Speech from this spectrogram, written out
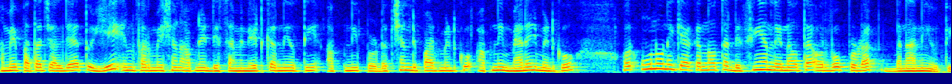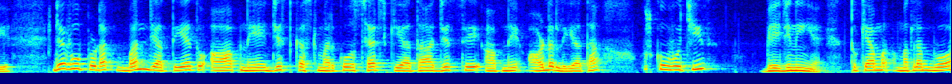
हमें पता चल जाए तो ये इन्फॉर्मेशन आपने डिसमिनेट करनी होती है अपनी प्रोडक्शन डिपार्टमेंट को, अपनी मैनेजमेंट को, और उन्होंने क्या करना होता है डिसीज़न लेना होता है और वो प्रोडक्ट बनानी होती है। जब वो प्रोडक्ट बन जाती है तो आपने जिस कस्टमर को सर्च किया था, जिससे आपने ऑर्डर लिया था, उसको वो चीज़ भेजनी है। तो क्या मतलब वो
